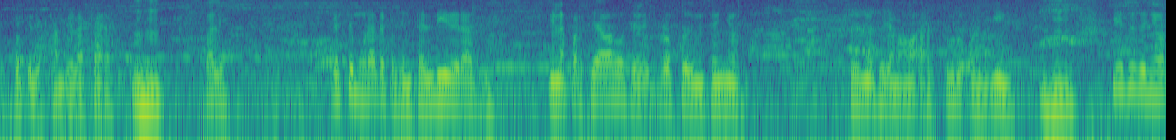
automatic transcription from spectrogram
es porque les cambió la cara. ¿Vale? Este mural representa el liderazgo. En la parte de abajo se ve el rostro de un señor. Ese señor se llamaba Arturo Holguín. Ujú. Y ese señor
